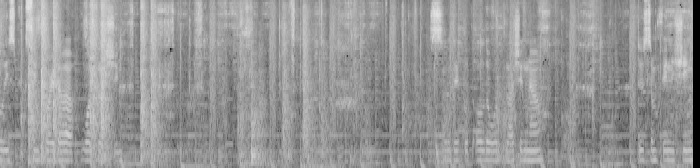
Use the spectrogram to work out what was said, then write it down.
now is fixing for the wall flashing. So they put all the wall flashing now. Do some finishing.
